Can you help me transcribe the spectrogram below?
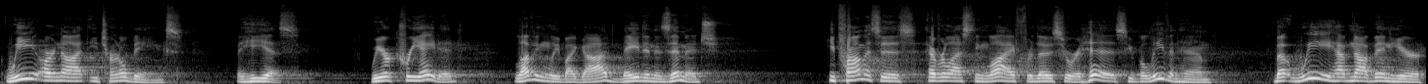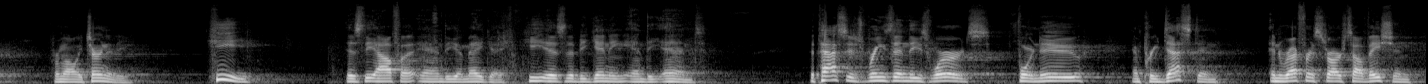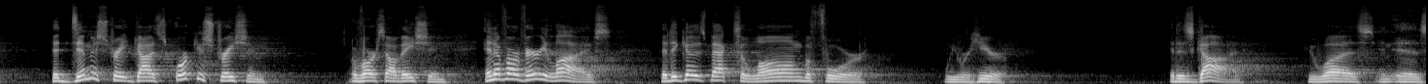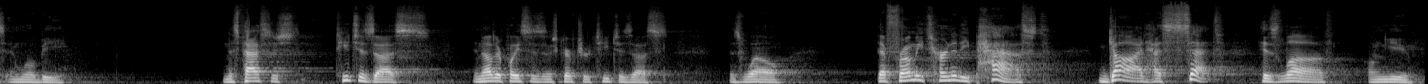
We are not eternal beings, but He is. We are created lovingly by God, made in His image. He promises everlasting life for those who are His, who believe in Him, but we have not been here from all eternity. He is the Alpha and the Omega, He is the beginning and the end. The passage brings in these words, foreknew and predestined, in reference to our salvation, that demonstrate God's orchestration of our salvation and of our very lives, that it goes back to long before we were here. It is God who was and is and will be. And this passage teaches us, and other places in Scripture teaches us as well, that from eternity past, God has set his love on you.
